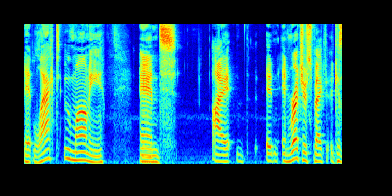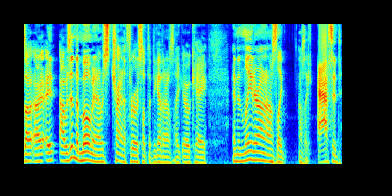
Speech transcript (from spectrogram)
it lacked umami and I in, in retrospect because I, I I was in the moment I was trying to throw something together I was like okay and then later on I was like I was like acid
